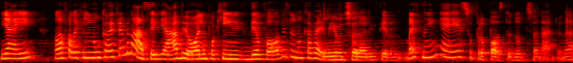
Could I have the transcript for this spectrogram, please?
E aí, ela fala que ele nunca vai terminar. Se ele abre, olha um pouquinho e devolve, ele nunca vai ler o dicionário inteiro. Mas nem é esse o propósito do dicionário, né?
